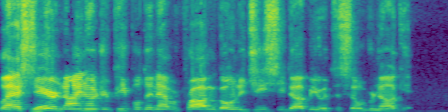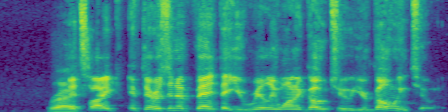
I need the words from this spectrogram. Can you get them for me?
Last yeah. year, 900 people didn't have a problem going to GCW at the Silver Nugget. Right. It's like if there's an event that you really want to go to, you're going to it.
